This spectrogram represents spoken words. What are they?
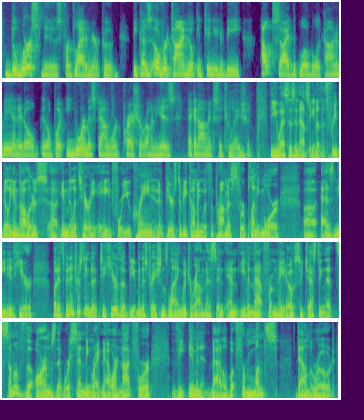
the worst news for Vladimir Putin, because over time, he'll continue to be outside the global economy, and it'll it'll put enormous downward pressure on his economic situation. Mm-hmm. The U.S. is announcing another three billion dollars uh, in military aid for Ukraine, and it appears to be coming with the promise for plenty more uh, as needed here. But it's been interesting to, to hear the, the administration's language around this, and, and even that from NATO, suggesting that some of the arms that we're sending right now are not for the imminent battle, but for months down the road.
